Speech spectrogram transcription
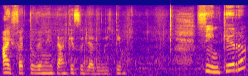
ha effetto ovviamente anche sugli adulti. Finker,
